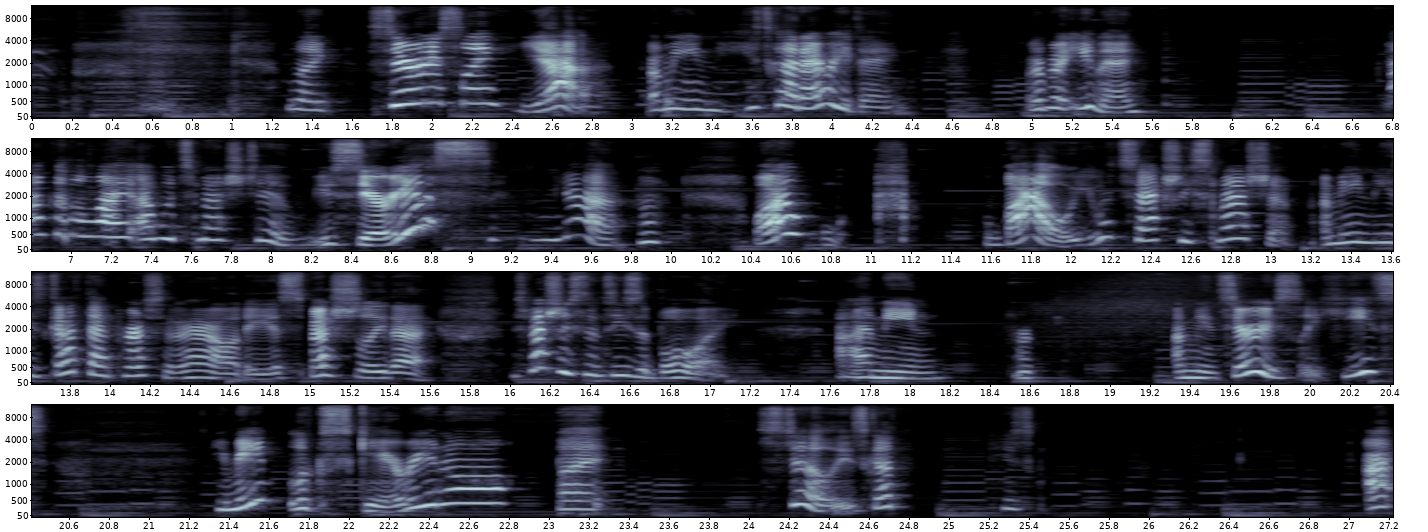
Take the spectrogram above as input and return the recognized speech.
like, seriously? Yeah. I mean, he's got everything. What about you, Meg? Not gonna lie, I would Smash too. You serious? Yeah. Why? Wow, you would actually smash him. I mean, he's got that personality, especially that, especially since he's a boy. I mean, for, I mean, seriously, he's he may look scary and all, but still, he's got I,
